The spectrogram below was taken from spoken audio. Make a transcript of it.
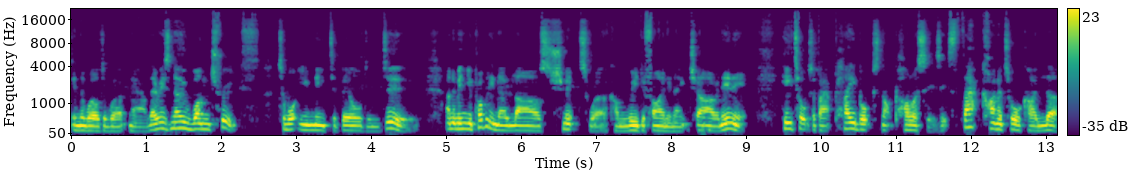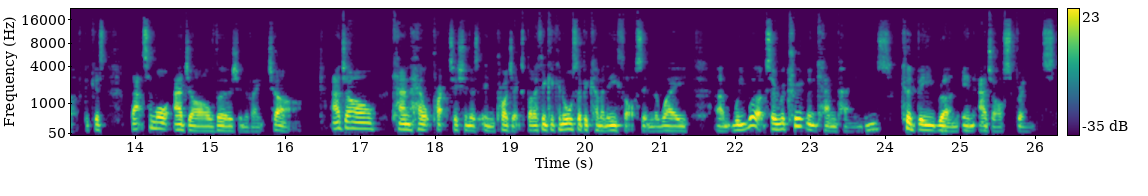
in the world of work now. There is no one truth to what you need to build and do. And I mean, you probably know Lars Schmidt's work on redefining HR, and in it, he talks about playbooks, not policies. It's that kind of talk I love because that's a more agile version of HR. Agile can help practitioners in projects, but I think it can also become an ethos in the way um, we work. So, recruitment campaigns could be run in agile sprints.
